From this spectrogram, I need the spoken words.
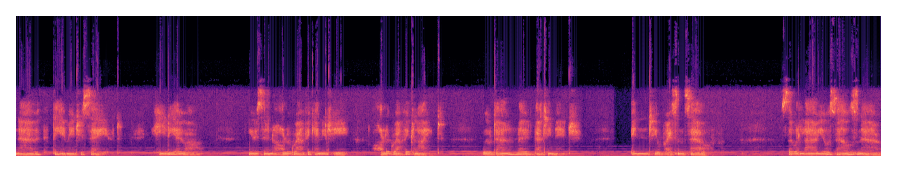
Now that the image is saved, Helioa, using holographic energy, holographic light, will download that image into your present self. So allow yourselves now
